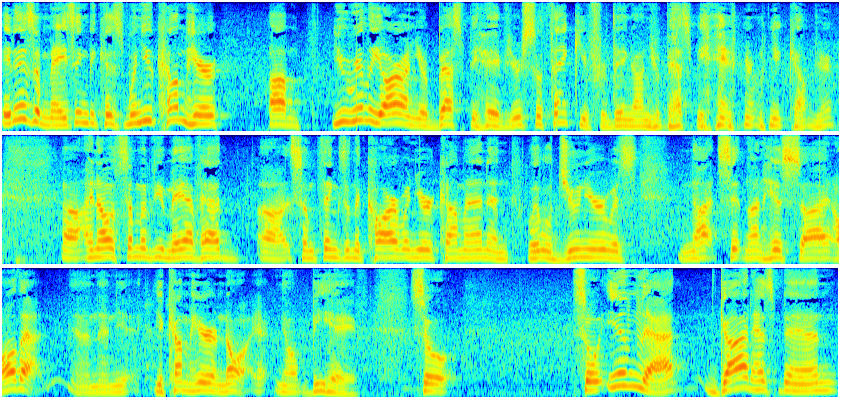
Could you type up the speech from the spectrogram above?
it is amazing because when you come here, um, you really are on your best behavior. So thank you for being on your best behavior when you come here. Uh, I know some of you may have had uh, some things in the car when you were coming, and little Junior was not sitting on his side, all that. And then you, you come here and no, you know, behave. So, so in that, God has been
